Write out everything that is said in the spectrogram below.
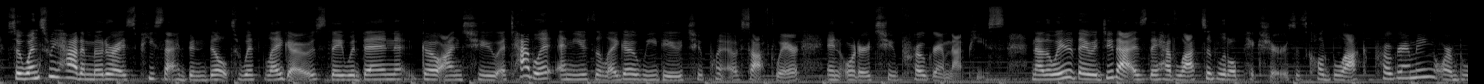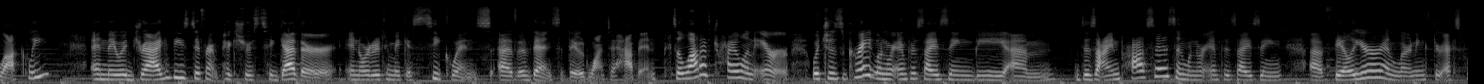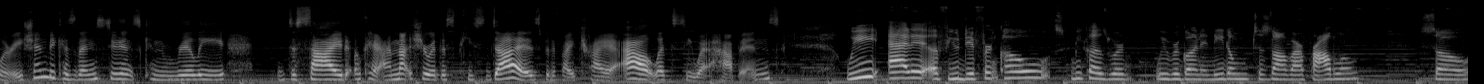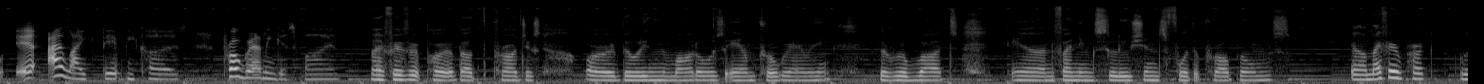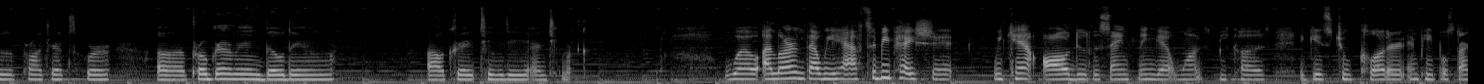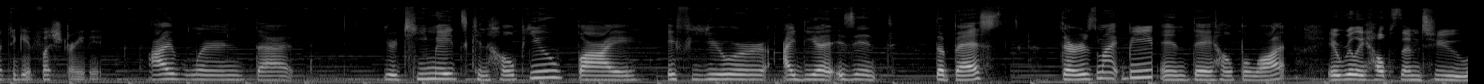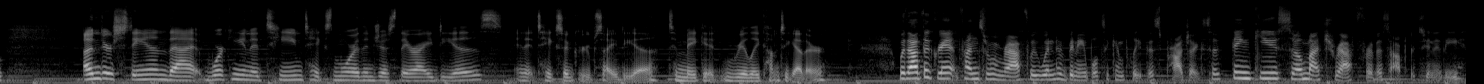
So once we had a motorized piece that had been built with Legos, they would then go onto a tablet and use the Lego WeDo 2.0 software in order to program that piece. Now the way that they would do that is they have lots of little pictures. It's called block programming or Blockly and they would drag these different pictures together in order to make a sequence of events that they would want to happen. It's a lot of trial and error, which is great when we're emphasizing the um, design process and when we're emphasizing uh, failure and learning through exploration because then students can really decide, okay, I'm not sure what this piece does, but if I try it out, let's see what happens. We added a few different codes because we're, we were going to need them to solve our problem. So it, I liked it because programming is fun. My favorite part about the projects are building the models and programming the robots and finding solutions for the problems. Uh, my favorite part of the projects were uh, programming, building, uh, creativity, and teamwork. Well, I learned that we have to be patient we can't all do the same thing at once because it gets too cluttered and people start to get frustrated. I've learned that your teammates can help you by if your idea isn't the best, theirs might be, and they help a lot. It really helps them to understand that working in a team takes more than just their ideas, and it takes a group's idea to make it really come together. Without the grant funds from REF, we wouldn't have been able to complete this project. So thank you so much, REF, for this opportunity.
